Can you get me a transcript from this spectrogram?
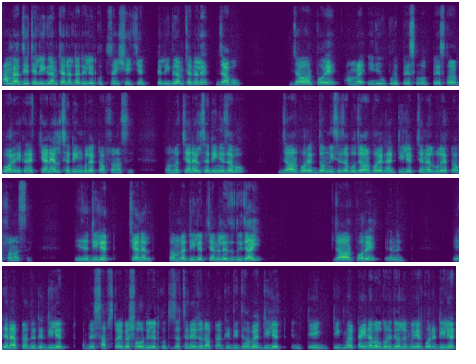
আমরা যে টেলিগ্রাম চ্যানেলটা ডিলিট করতে চাই, সেই টেলিগ্রাম চ্যানেলে যাব। যাওয়ার পরে আমরা এই যে উপরে প্রেস করব প্রেস করার পর এখানে চ্যানেল সেটিং বলে একটা অপশন আছে। তো আমরা চ্যানেল সেটিংয়ে যাব, যাওয়ার পর একদম নিচে যাব, যাওয়ার পর এখানে ডিলেট চ্যানেল বলে একটা অপশন আছে। এই যে ডিলেট চ্যানেল তো আমরা ডিলেট চ্যানেলে যদি যাই, যাওয়ার পরে এখানে এখানে আপনাদেরকে ডিলেট আপনি সাবস্ক্রাইবার সহ ডিলিট করতে চাচ্ছেন, এই জন্য আপনাকে দিতে হবে ডিলেট টিকমার্কটা ইনেবল করে দেওয়া লাগবে। এরপরে ডিলেট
